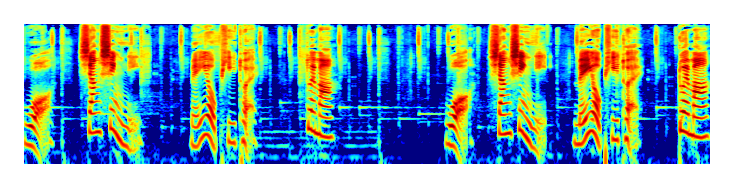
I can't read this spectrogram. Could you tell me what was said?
我相信你没有劈腿，对吗？ 我相信你没有劈腿，对吗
